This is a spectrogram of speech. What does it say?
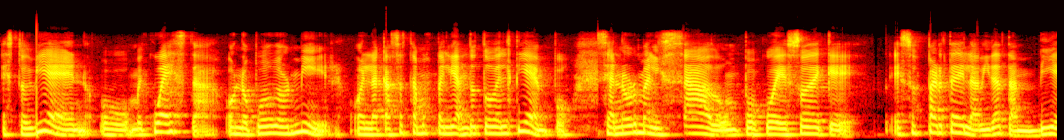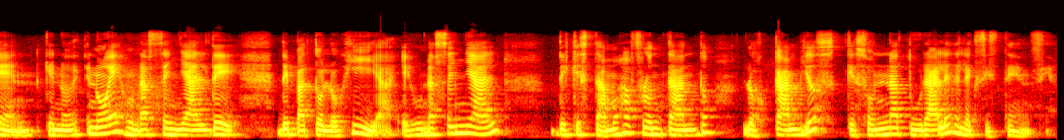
estoy bien, o me cuesta, o no puedo dormir, o en la casa estamos peleando todo el tiempo. Se ha normalizado un poco eso de que eso es parte de la vida también, que no, es una señal de, de patología, es una señal de que estamos afrontando los cambios que son naturales de la existencia.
